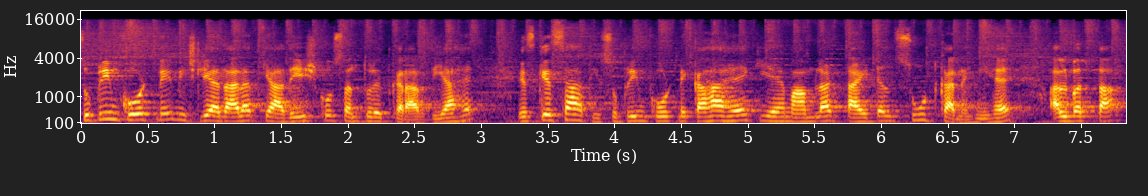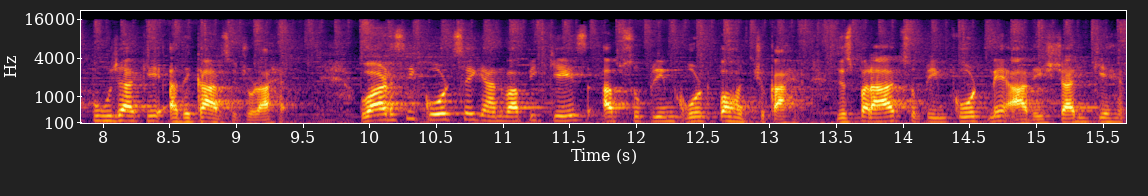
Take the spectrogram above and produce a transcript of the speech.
सुप्रीम कोर्ट ने निचली अदालत के आदेश को संतुलित करार दिया है। इसके साथ ही सुप्रीम कोर्ट ने कहा है कि यह मामला टाइटल सूट का नहीं है, अलबत्ता पूजा के अधिकार से जुड़ा है। वाराणसी कोर्ट से ज्ञानवापी केस अब सुप्रीम कोर्ट पहुँच चुका है, जिस पर आज सुप्रीम कोर्ट ने आदेश जारी किए हैं।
